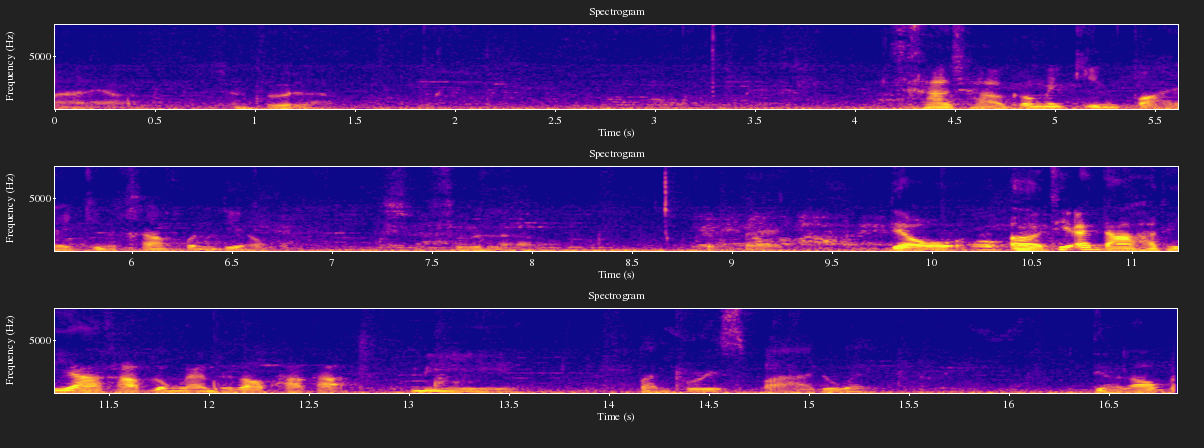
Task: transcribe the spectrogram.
มาแล้วฉันฟื้นแล้ว ข้าวเช้าก็ไม่กินปล่อยให้กินข้าวคนเดียวฟื้นแล้วแปลกๆ เดี๋ยวเอ่อที่แอนดาพัทยาครับ โรงแรมที่เราพักอะมีปันทริสปาด้วย เดี๋ยวเราไป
